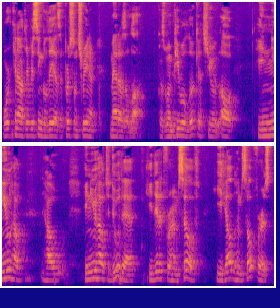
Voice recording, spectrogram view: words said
working out every single day as a personal trainer matters a lot. Because when people look at you, oh, he knew how how he knew how to do that. He did it for himself. He helped himself first.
